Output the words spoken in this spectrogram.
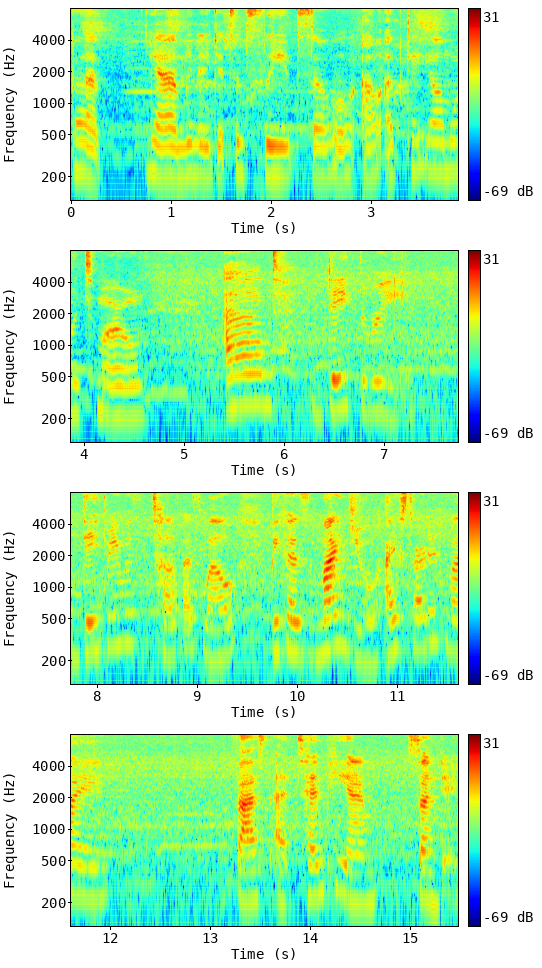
But yeah, I'm gonna get some sleep so I'll update y'all more tomorrow. And day three. Day three was tough as well because mind you, I started my fast at 10 p.m. Sunday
